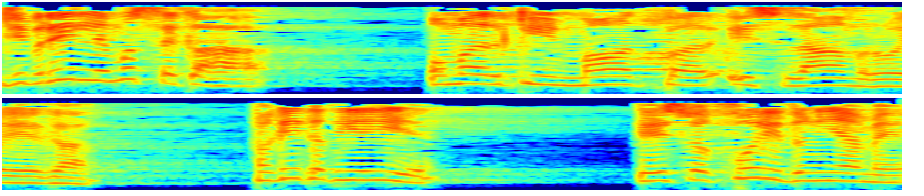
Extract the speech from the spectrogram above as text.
جبریل نے مجھ سے کہا، عمر کی موت پر اسلام روئے گا۔ حقیقت یہی ہے کہ اس وقت پوری دنیا میں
